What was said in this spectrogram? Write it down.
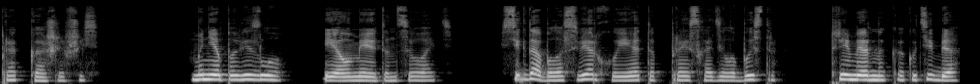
прокашлявшись. «Мне повезло, я умею танцевать. Всегда была сверху, и это происходило быстро. Примерно как у тебя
